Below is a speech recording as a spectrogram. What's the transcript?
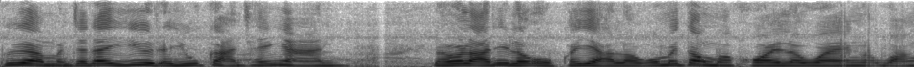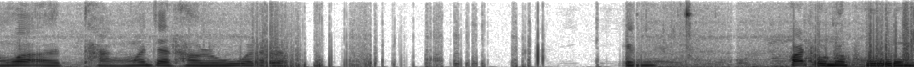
เพื่อมันจะได้ยืดอายุการใช้งาน แล้วเวลาที่เราอบขยะเราก็ไม่ต้องมาคอยระแวงระวังว่าเออถังมันจะทะลุอะไรแบบนี้วัดอุณหภูมิ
